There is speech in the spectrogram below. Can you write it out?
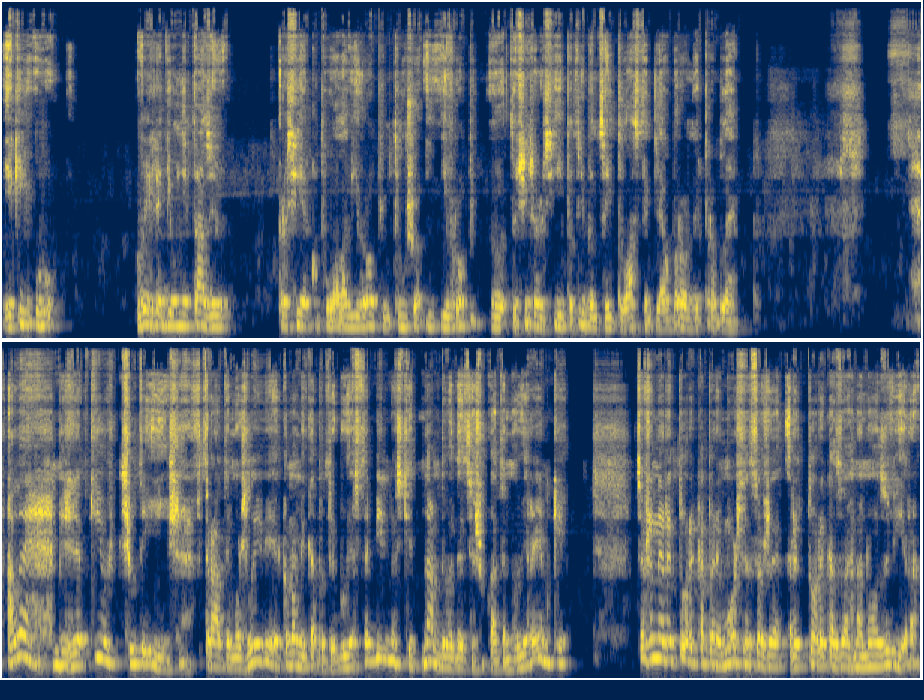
який у вигляді унітазів Росія купувала в Європі, тому що Європі, точніше Росії потрібен цей пластик для оборонних проблем. Але між рядків чути інше. Втрати можливі, економіка потребує стабільності, нам доведеться шукати нові ринки. Це вже не риторика переможця, це вже риторика загнаного звіра.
